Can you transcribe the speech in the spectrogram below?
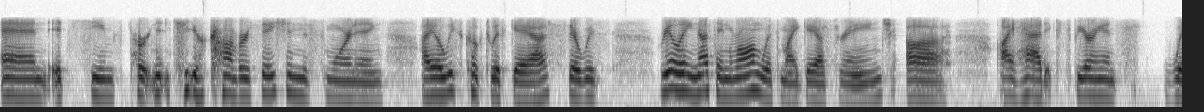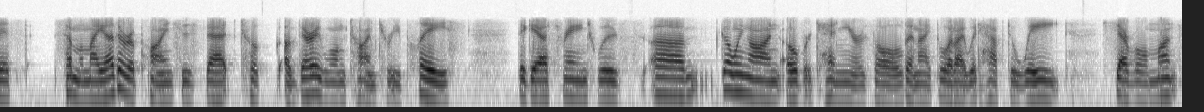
And it seems pertinent to your conversation this morning. I always cooked with gas. There was really nothing wrong with my gas range. Uh, I had experience with some of my other appliances that took a very long time to replace. The gas range was um, going on over 10 years old, and I thought I would have to wait several months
